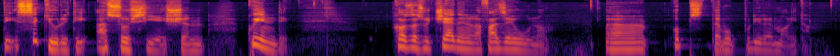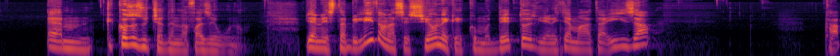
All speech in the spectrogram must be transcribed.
di Security Association. Quindi, cosa succede nella fase 1? Uh, eh, ops, devo pulire il monitor. Um, che cosa succede nella fase 1? Viene stabilita una sessione che, come ho detto, viene chiamata ISA K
